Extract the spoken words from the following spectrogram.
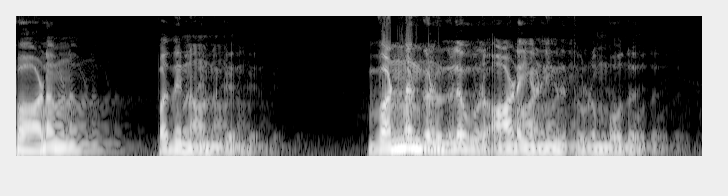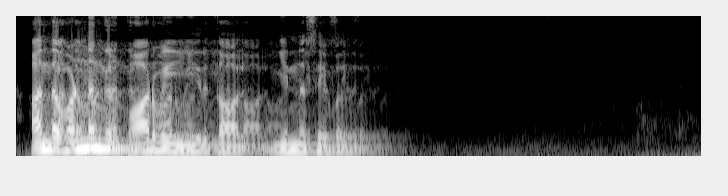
பாடம் பதினான்கு. வண்ணங்களுள்ள ஒரு ஆடை அணிந்து தொடும்போது அந்த வண்ணங்கள் பார்வையை ஈர்த்தால் என்ன செய்வது?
